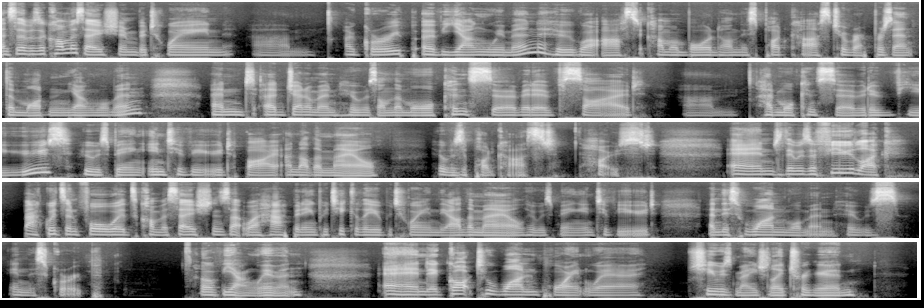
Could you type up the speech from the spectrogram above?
And so there was a conversation between um, a group of young women who were asked to come on board on this podcast to represent the modern young woman, and a gentleman who was on the more conservative side, um, had more conservative views, who was being interviewed by another male who was a podcast host. And there was a few like backwards and forwards conversations that were happening, particularly between the other male who was being interviewed and this one woman who was in this group of young women. And it got to one point where she was majorly triggered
